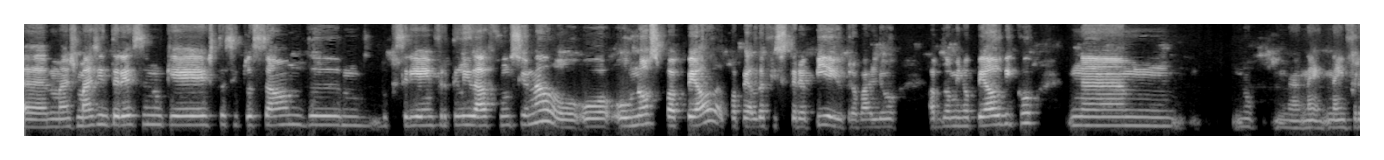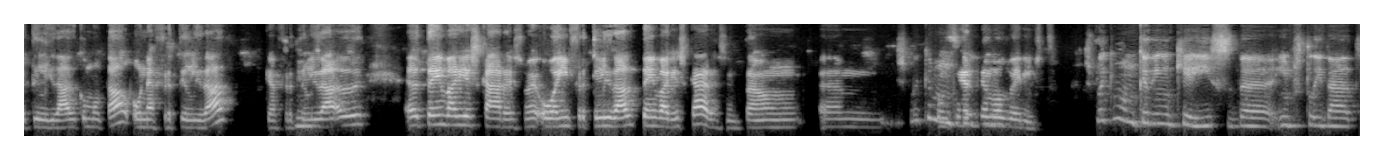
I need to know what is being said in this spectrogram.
eh, mas mais interesse no que é esta situação de, do que seria a infertilidade funcional, ou, ou, ou, o nosso papel, o papel da fisioterapia e o trabalho abdominopélvico na, no, na, na, infertilidade como tal, ou na fertilidade, porque a fertilidade eh, tem várias caras, é? ou a infertilidade tem várias caras, então um, explica-me um desenvolver isto. Explica-me um bocadinho o que é isso da infertilidade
